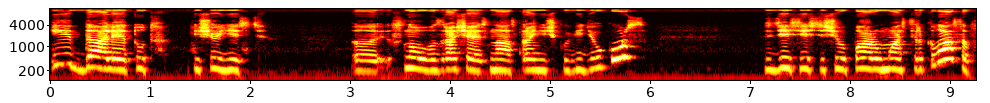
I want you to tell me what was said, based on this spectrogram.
И далее тут еще есть, э, снова возвращаясь на страничку видеокурс, здесь есть еще пару мастер-классов,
